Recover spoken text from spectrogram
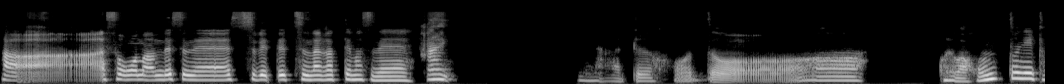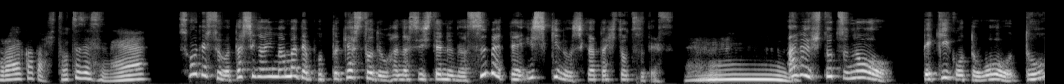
はあ、そうなんですね。すべてつながってますね。はい。なるほど。これは本当に捉え方一つですね。そうです。私が今までポッドキャストでお話ししてるのはすべて意識の仕方一つです。ある一つの出来事をどう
